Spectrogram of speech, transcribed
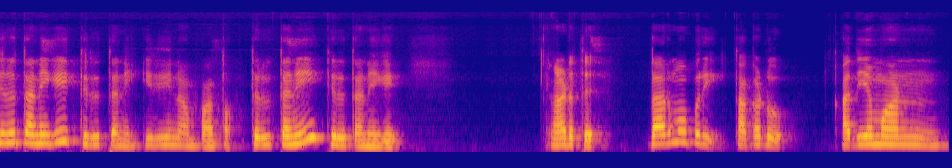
திருத்தணிகை திருத்தணி. இதையும் நாம் பார்த்தோம். திருத்தணி திருத்தணிகை. அடுத்து தருமபுரி தகடூர். அதியமான்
